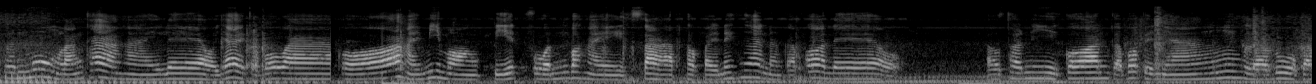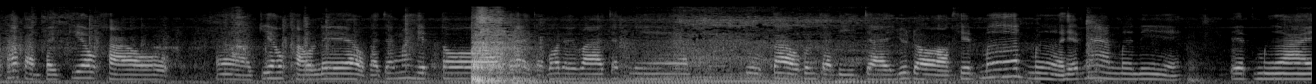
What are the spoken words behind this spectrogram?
เพิ่นมุ่งหลังคาหายแล้วยายก็บ่ว่าขอให้มีมองปิดฝนบ่ให้สาดเข้าไปในเฮือนนั่นก็พอแล้วเอาเท่านี้ก่อนก็บ่เป็นหยังแล้วลูกก็พากันไปเกี่ยวข้าวอ่าเกี่ยวข้าวแล้วก็จังมาเฮ็ดต่อยายก็บ่ได้ว่าจักเม็ด ลูกเต้าเพิ่นก็ดีใจอยู่ดอกเฮ็ดมืดมือเฮ็ดงานมื้อนี้เฮ็ดเมื่อย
